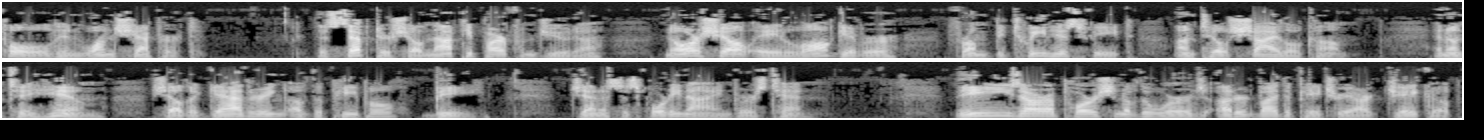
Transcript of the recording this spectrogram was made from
fold and one shepherd. The scepter shall not depart from Judah, nor shall a lawgiver from between his feet until Shiloh come, and unto him shall the gathering of the people be. Genesis 49, verse 10. These are a portion of the words uttered by the patriarch Jacob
